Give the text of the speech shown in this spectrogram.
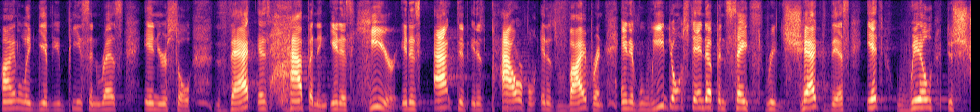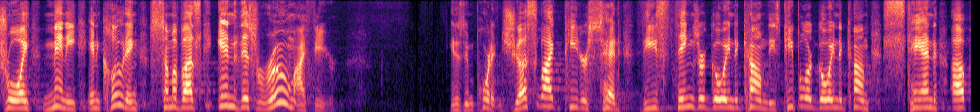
finally give you peace and rest in your soul. That is happening. It is here. It is active. It is powerful. It is vibrant. And if we don't stand up and say, reject this, it will destroy many, including some of us in this room, I fear. It is important. Just like Peter said, these things are going to come, these people are going to come. Stand up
